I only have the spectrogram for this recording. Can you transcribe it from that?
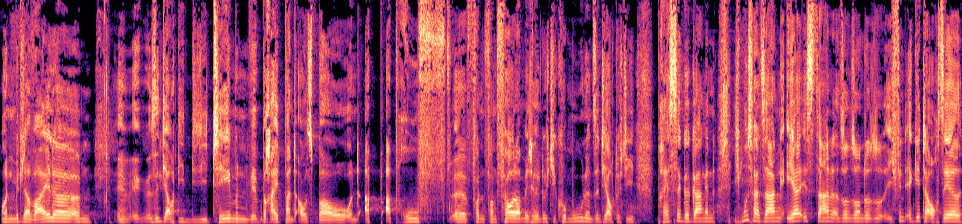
Und mittlerweile ähm, äh, sind ja auch die, die, die Themen Breitbandausbau und Ab, Abruf äh, von, von Fördermitteln durch die Kommunen sind ja auch durch die Presse gegangen. Ich muss halt sagen, er ist da so, so, so ich finde, er geht da auch sehr,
